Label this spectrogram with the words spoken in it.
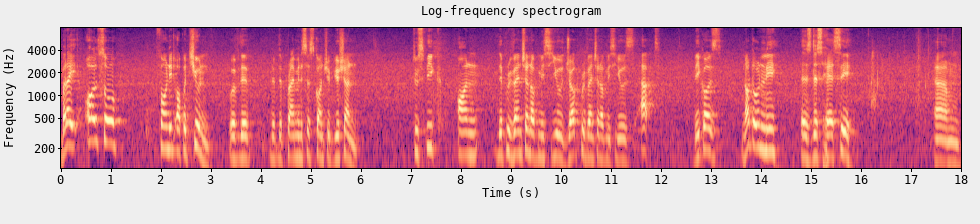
But I also found it opportune with the, the, the Prime Minister's contribution to speak on the Prevention of Misuse, Drug Prevention of Misuse Act. Because not only is this hearsay um,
